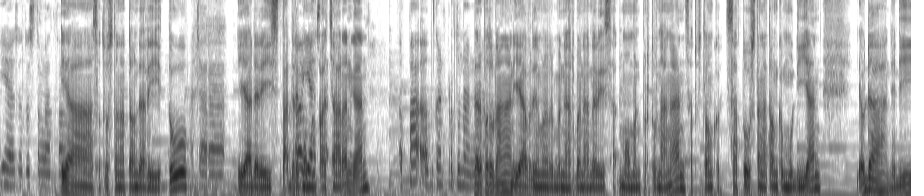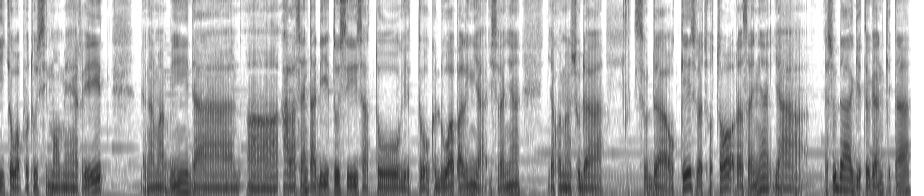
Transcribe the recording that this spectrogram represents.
Iya satu setengah tahun. iya satu setengah tahun dari itu. Acara. Iya dari start dari oh, momen iya, pacaran kan apa uh, bukan pertunangan? Dari pertunangan iya benar benar. Benar dari saat momen pertunangan satu tahun ke satu setengah tahun kemudian ya udah jadi coba putusin mau merit dengan mami dan uh, alasannya tadi itu sih satu gitu. Kedua paling ya istilahnya ya kalau memang sudah sudah oke okay, sudah cocok rasanya ya ya sudah gitu kan. Kita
